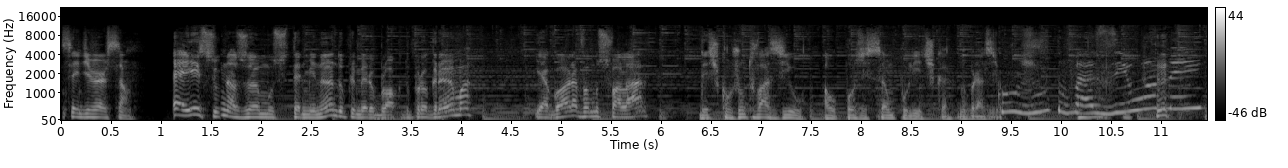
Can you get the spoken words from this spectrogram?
sem diversão. É isso, nós vamos terminando o primeiro bloco do programa e agora vamos falar deste conjunto vazio, a oposição política no Brasil. Conjunto vazio, amei.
